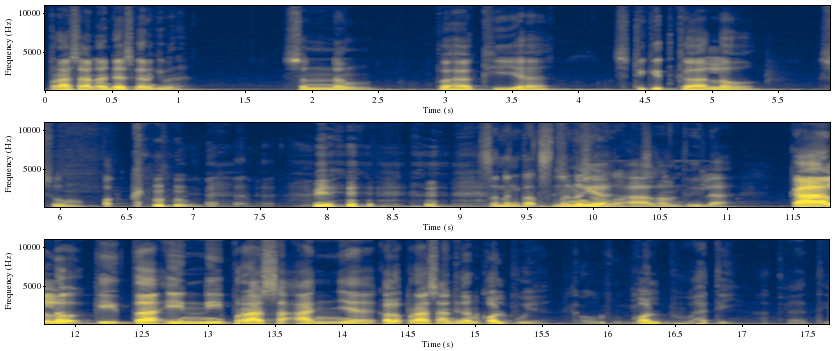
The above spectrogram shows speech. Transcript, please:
Perasaan Anda sekarang gimana? Seneng, bahagia, sedikit galau, sumpek. Iya. seneng tak seneng, seneng ya? Alhamdulillah. Kalau kita ini perasaannya, kalau perasaan dengan kolbu ya, kolbu, kolbu hati, hati.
